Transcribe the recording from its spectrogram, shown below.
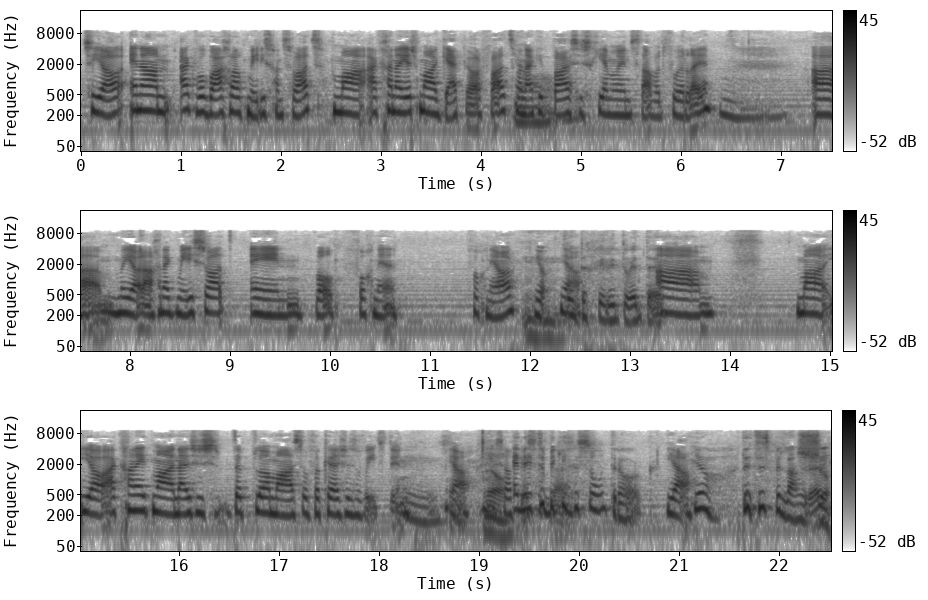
So ja, en dan ek wil baie graag medies gaan swat, maar ek gaan nou eers maar 'n gap jaar vat want Ja. ek het baie soos chemo en stuff wat voor lê. Um maar ja, dan gaan ek medies swat en wel volgende volgende jaar. Ja, Ja. 2024. Um maar ja, ek gaan net maar nou soos diploma's of 'n kursus of iets doen. Ja. Ja. ek sal en net 'n bietjie gesond raak. Ja. Ja, dit is belangrik.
